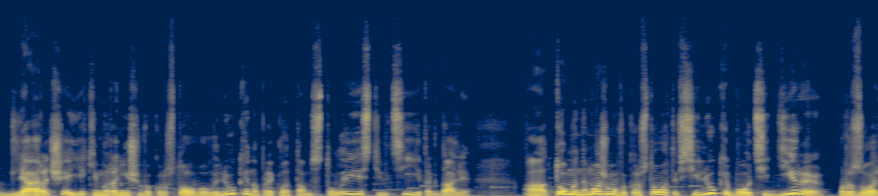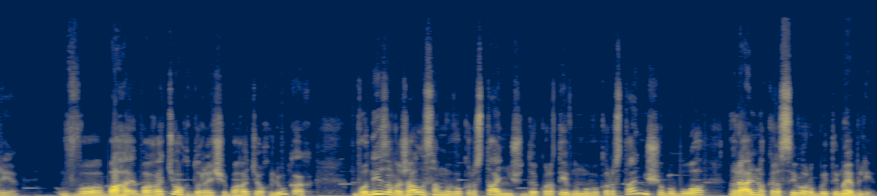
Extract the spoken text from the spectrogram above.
для речей, які ми раніше використовували люки, наприклад, там столи, стільці і так далі, то ми не можемо використовувати всі люки, бо оці діри прозорі в багатьох, до речі, багатьох люках, вони заважали саме використанню, що декоративному використанню, щоб було реально красиво робити меблі.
